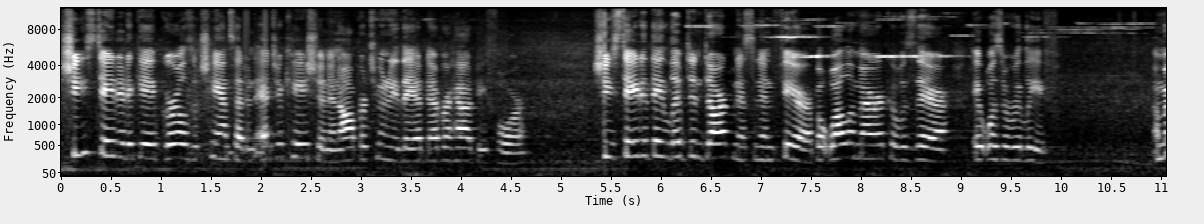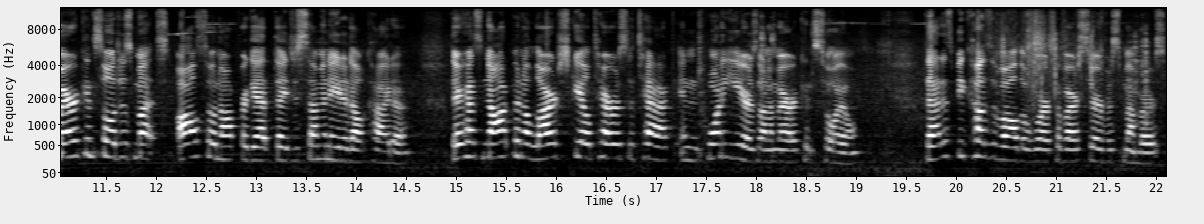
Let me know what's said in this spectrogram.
She stated it gave girls a chance at an education and opportunity they had never had before. She stated they lived in darkness and in fear, but while America was there, it was a relief. American soldiers must also not forget they disseminated al-Qaeda. There has not been a large-scale terrorist attack in 20 years on American soil. That is because of all the work of our service members.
